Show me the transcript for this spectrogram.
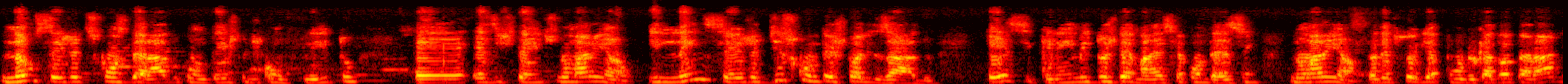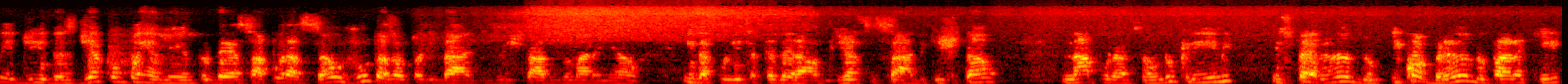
não seja desconsiderado o contexto de conflito é, existentes no Maranhão e nem seja descontextualizado esse crime dos demais que acontecem no Maranhão. Então, a Defensoria Pública adotará medidas de acompanhamento dessa apuração junto às autoridades do Estado do Maranhão e da Polícia Federal, que já se sabe que estão na apuração do crime, esperando e cobrando para que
